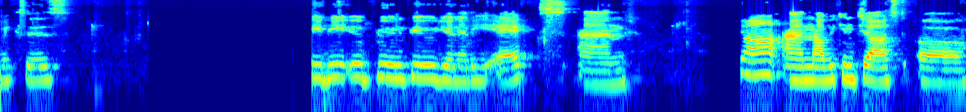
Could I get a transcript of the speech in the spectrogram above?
remixes. CD Ubuntu Unity X and yeah, and now we can just uh,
